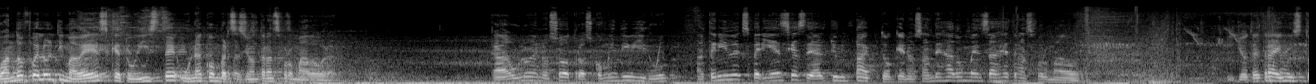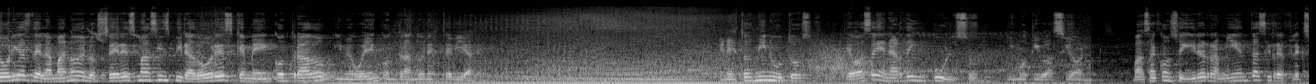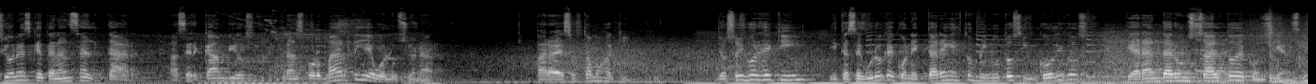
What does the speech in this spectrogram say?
¿Cuándo fue la última vez que tuviste una conversación transformadora? Cada uno de nosotros como individuo ha tenido experiencias de alto impacto que nos han dejado un mensaje transformador. Y yo te traigo historias de la mano de los seres más inspiradores que me he encontrado y me voy encontrando en este viaje. En estos minutos te vas a llenar de impulso y motivación. Vas a conseguir herramientas y reflexiones que te harán saltar hacer cambios, transformarte y evolucionar. Para eso estamos aquí. Yo soy Jorge King y te aseguro que conectar en estos minutos sin códigos te harán dar un salto de conciencia.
